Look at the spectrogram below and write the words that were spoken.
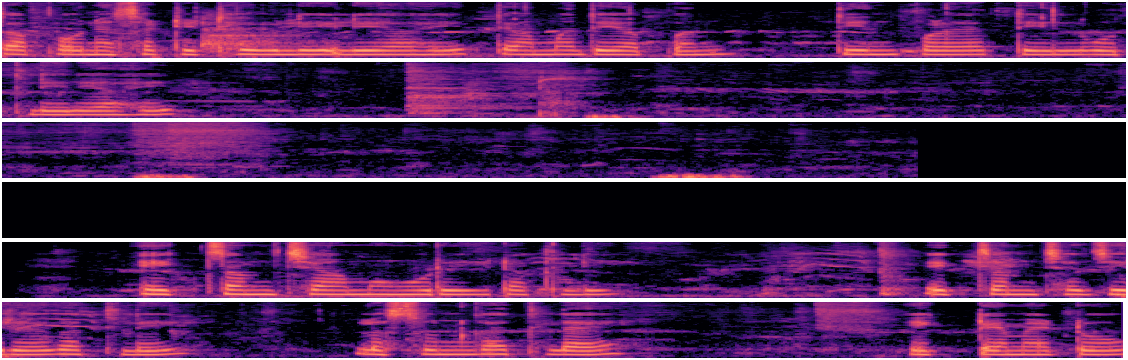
तापवण्यासाठी ठेवलेली आहे. त्यामध्ये आपण तीन पळ्या तेल ओतलेले आहे. एक चमचा मोहरी टाकली. एक चमचा जिरे घातले. लसूण घातला आहे एक टॅमॅटो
